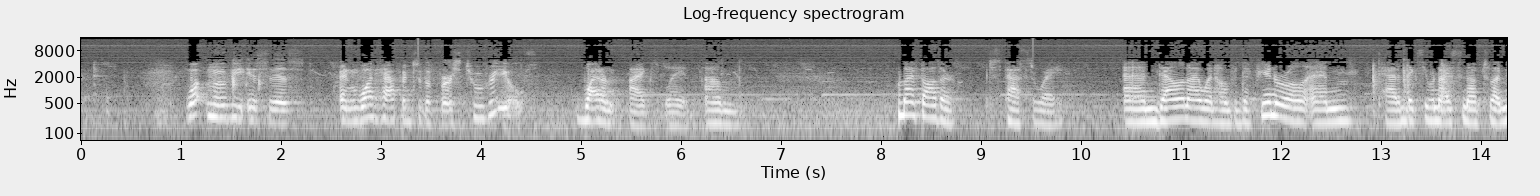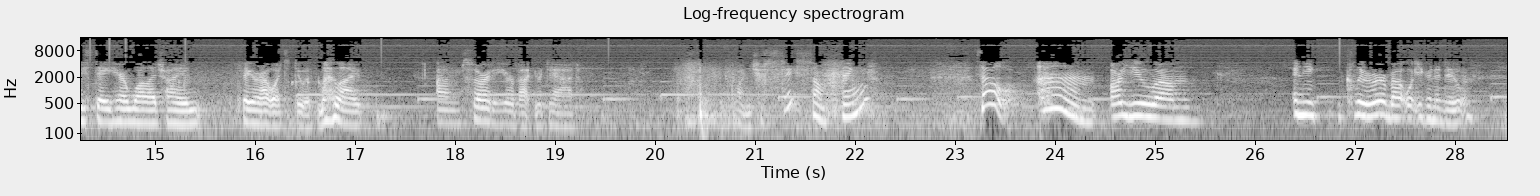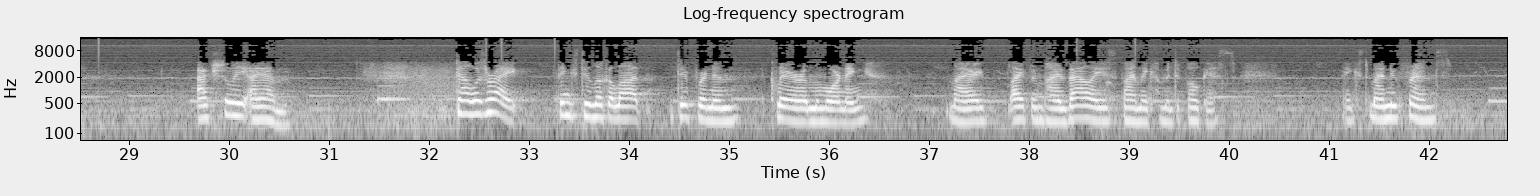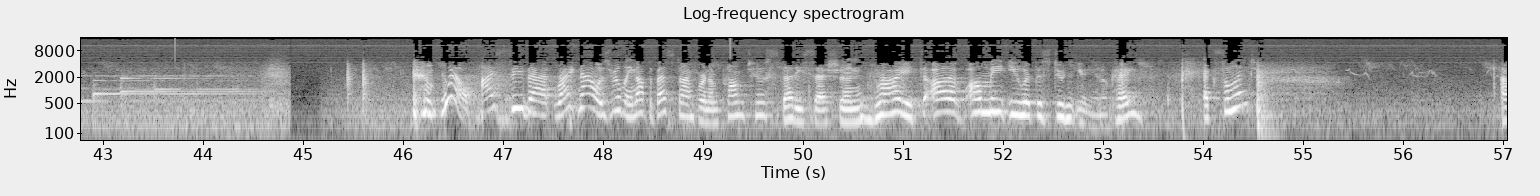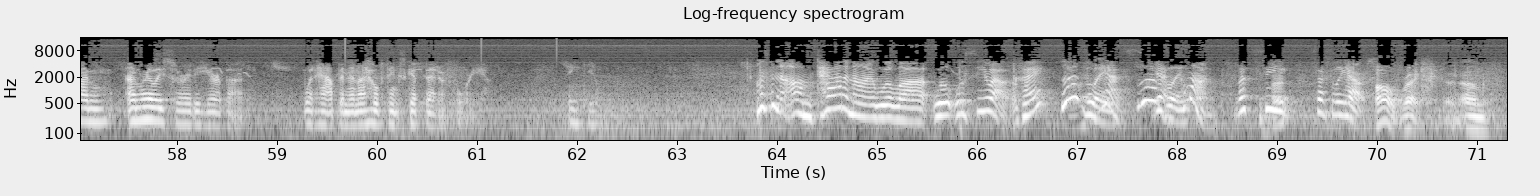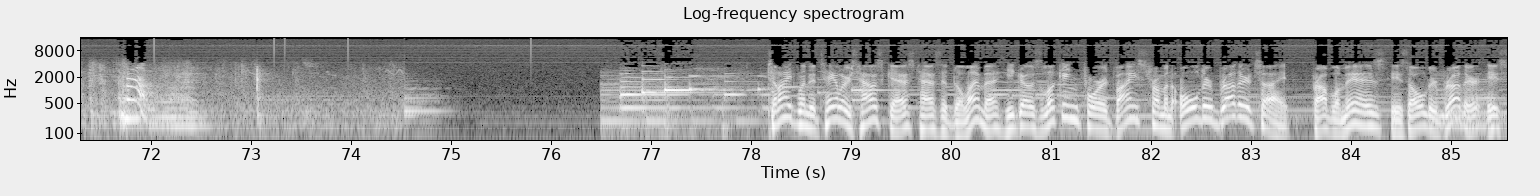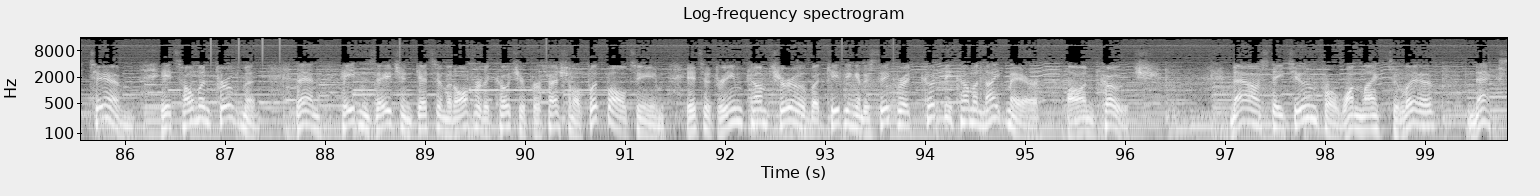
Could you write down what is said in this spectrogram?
What movie is this, and what happened to the first two reels? Why don't I explain? Um, my father just passed away, and Dal and I went home for the funeral, and Tad and Dixie were nice enough to let me stay here while I try and figure out what to do with my life. I'm sorry to hear about your dad. Why don't you say something? So, are you, um, any clearer about what you're gonna do? Actually, I am. Dal was right. Things do look a lot different and clearer in the morning. My life in Pine Valley has finally come into focus. Thanks to my new friends. well, I see that right now is really not the best time for an impromptu study session. Right. Uh, I'll meet you at the student union, okay? Excellent. I'm I'm really sorry to hear about what happened, and I hope things get better for you. Thank you. Listen, um, Tad and I will, uh, we'll, we'll see you out, okay? Lovely. Yes, Lovely. Yes, come on. Let's see Cecily out. Oh, right. Um, Come. Tonight, when the Taylor's house guest has a dilemma, he goes looking for advice from an older brother type. Problem is, his older brother is Tim. It's home improvement. Then, Hayden's agent gets him an offer to coach a professional football team. It's a dream come true, but keeping it a secret could become a nightmare on Coach. Now, stay tuned for One Life to Live next.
